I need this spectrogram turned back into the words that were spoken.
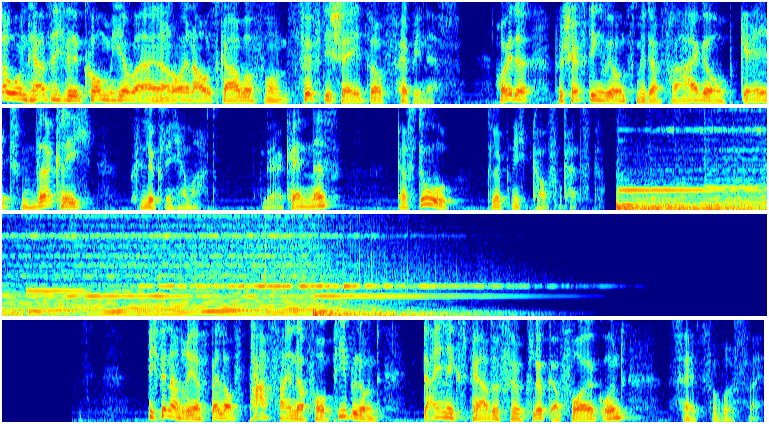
Hallo und herzlich willkommen hier bei einer neuen Ausgabe von 50 Shades of Happiness. Heute beschäftigen wir uns mit der Frage, ob Geld wirklich glücklicher macht. Und der Erkenntnis, dass du Glück nicht kaufen kannst. Ich bin Andreas Belloff, Pathfinder for People und dein Experte für Glück, Erfolg und Selbstbewusstsein.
